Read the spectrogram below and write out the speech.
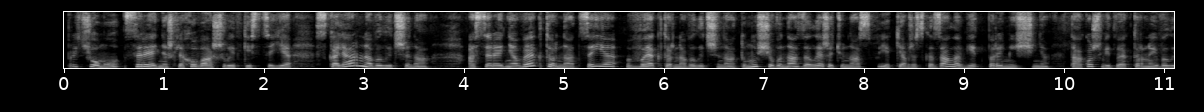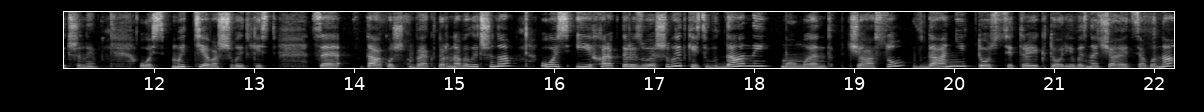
Причому середня шляхова швидкість це є скалярна величина, а середня векторна це є векторна величина, тому що вона залежить у нас, як я вже сказала, від переміщення, також від векторної величини. Ось миттєва швидкість це також векторна величина. Ось і характеризує швидкість в даний момент часу, в даній точці траєкторії. Визначається вона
